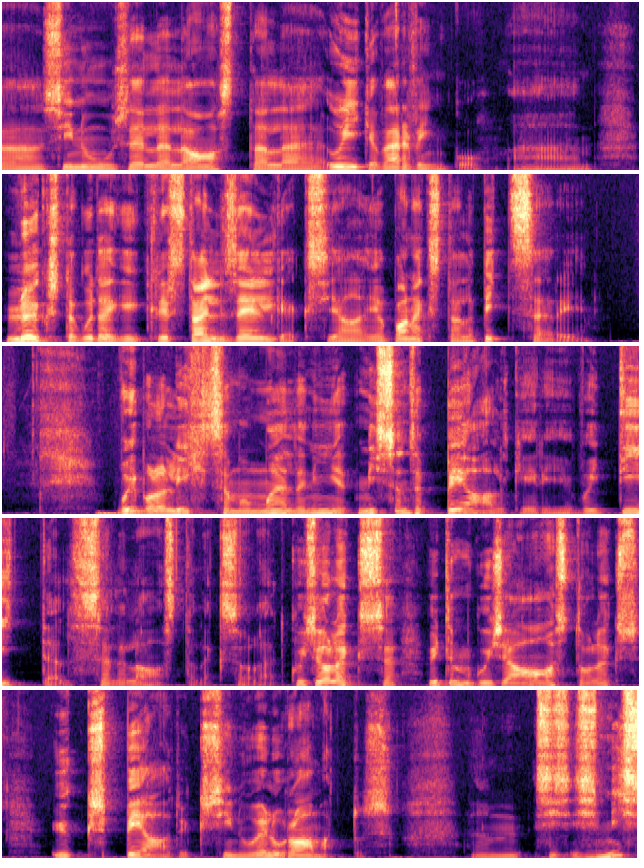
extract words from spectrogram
äh, sinu sellele aastale õige värvingu? Ähm, lööks ta kuidagi kristallselgeks ja, ja paneks talle pitseri? Võib-olla lihtsam on mõelda nii, et mis on see pealkiri või tiitel sellel aastal, eks ole, et kui see oleks, ütleme, kui see aasta oleks üks peatükk sinu eluraamatus, ähm, siis, siis mis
